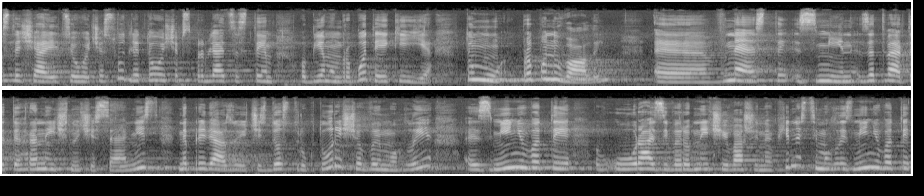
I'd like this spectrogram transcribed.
вистачає цього часу для того, щоб справлятися з тим об'ємом роботи, який є. Тому пропонували. Е, Внести змін, затвердити граничну чисельність, не прив'язуючись до структури, щоб ви могли е, змінювати у разі виробничої вашої необхідності, могли змінювати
